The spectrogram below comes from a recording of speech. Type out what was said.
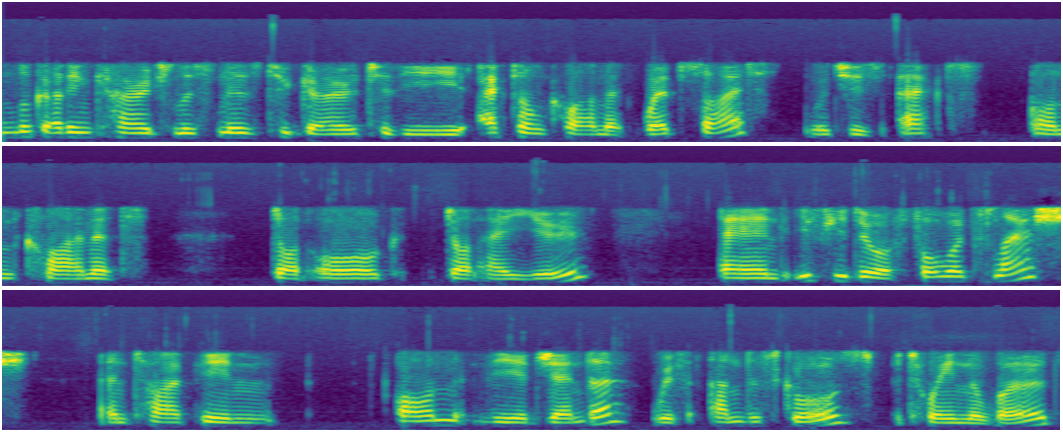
look, I'd encourage listeners to go to the Act on Climate website, which is actonclimate.org.au. And if you do a forward slash and type in on the agenda with underscores between the words,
